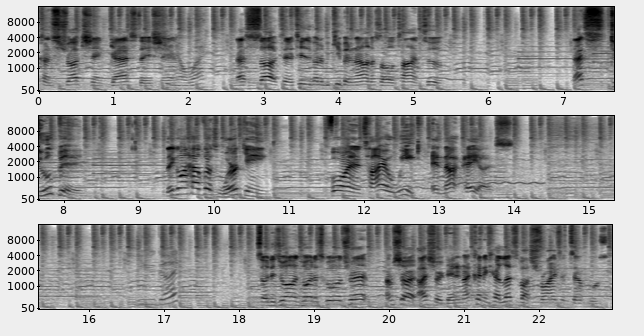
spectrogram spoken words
Construction, gas station. You know what? That sucks, and the teacher's gonna be keeping an eye on us the whole time too. That's stupid. They gonna have us working for an entire week and not pay us. You good? So did you all enjoy the school trip? I'm sure I sure did, and I couldn't care less about shrines and temples.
